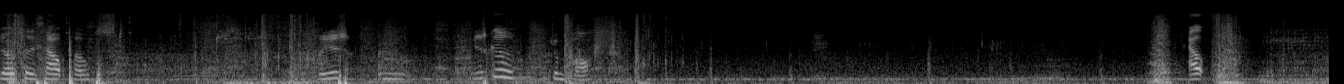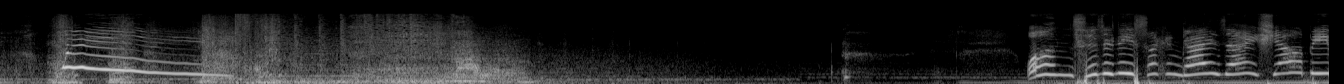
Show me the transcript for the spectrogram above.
Go to this outpost. I just, go jump off. Whee! One sixty second, guys. I shall be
